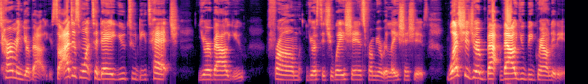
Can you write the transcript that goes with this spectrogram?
determine your value. So I just want today you to detach your value from your situations, from your relationships. What should your ba- value be grounded in?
